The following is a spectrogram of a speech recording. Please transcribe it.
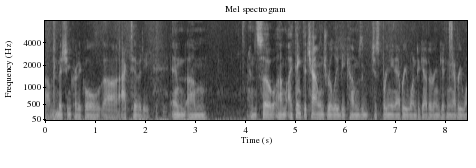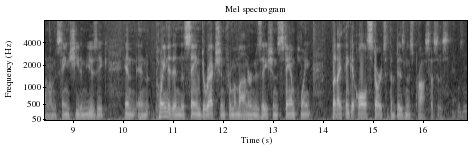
um, mission critical uh, activity, and um, and so um, I think the challenge really becomes just bringing everyone together and getting everyone on the same sheet of music and, and pointed in the same direction from a modernization standpoint. But I think it all starts at the business processes. Mm-hmm.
